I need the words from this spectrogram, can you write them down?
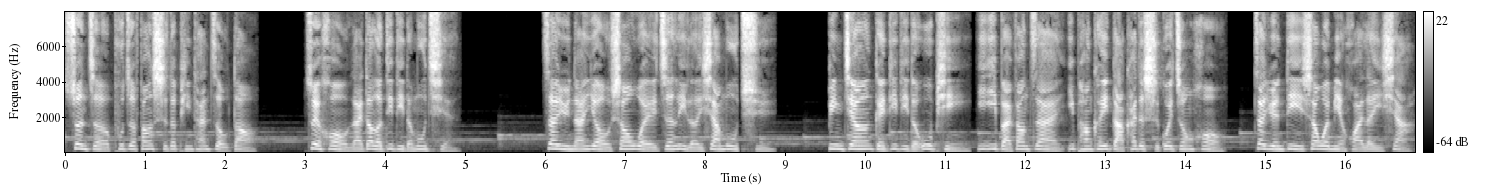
顺着铺着方石的平坦走道，最后来到了弟弟的墓前。在与男友稍微整理了一下墓区，并将给弟弟的物品一一摆放在一旁可以打开的石柜中后，在原地稍微缅怀了一下。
